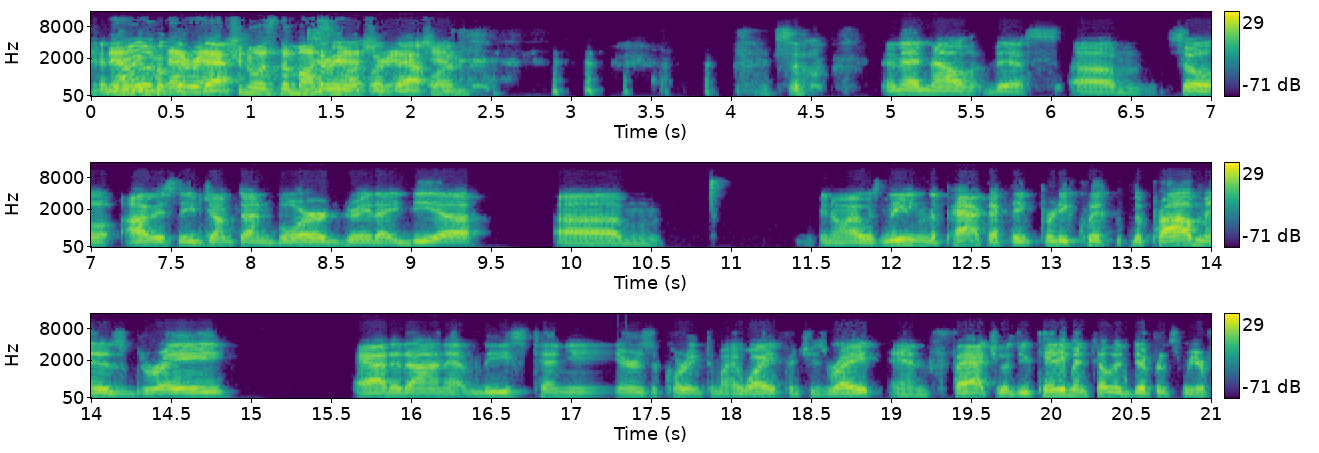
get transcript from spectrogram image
was, that reaction that, was the mustache reaction. so, and then now this. Um, so obviously jumped on board. Great idea. Um, you know, I was leading the pack. I think pretty quick. The problem is Gray added on at least 10 years according to my wife and she's right and fat. She goes you can't even tell the difference from your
